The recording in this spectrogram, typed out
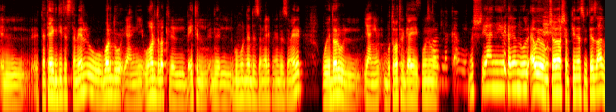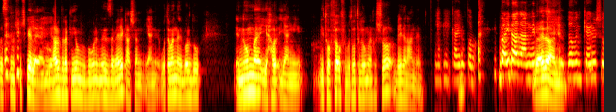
ال- النتائج دي تستمر وبرده يعني و hard luck لبقيه ال- للجمهور نادي الزمالك ونادي الزمالك. ويقدروا ال- يعني البطولات الجاية يكونوا مش يعني خلينا نقول قوي ومش قوي عشان في ناس بتزعل بس مش مشكلة. يعني hard luck ليهم جمهور نادي الزمالك عشان يعني وأتمنى برضو إن هم يعني يتوفقوا في البطولات اللي هم يخشوها بعيدا عننا. Lovin Cairo طبعا. بعيد عن عننا بعيدا عننا Lovin Cairo شو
